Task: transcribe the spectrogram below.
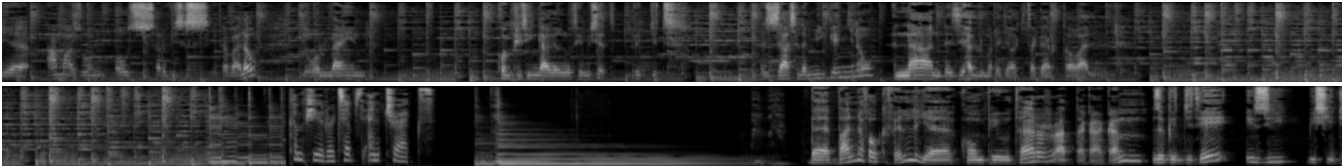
የ Amazon Web Services የተባለው የ online computing አገልግሎት የሚሰጥ ድርጅት እዛ ስለሚገኝ ነው እና እንደዚህ ያሉ መረጃዎች ተጋርተዋል። Computer tips and. ባለፈው ክፍል የኮምፒውተር አጠቃቀም ዝግጅቴ EasyBCD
